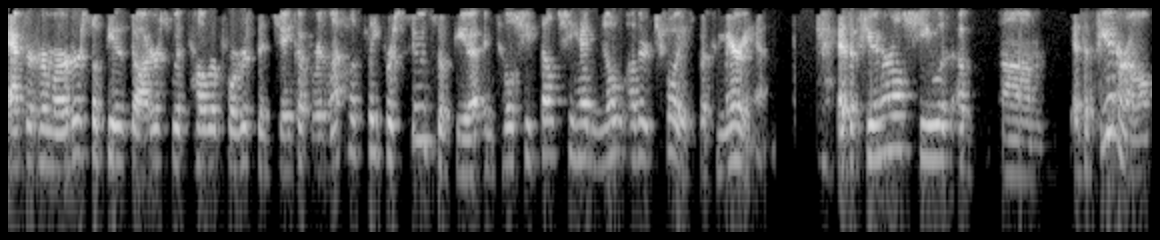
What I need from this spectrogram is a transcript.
After her murder, Sophia's daughters would tell reporters that Jacob relentlessly pursued Sophia until she felt she had no other choice but to marry him. At the funeral, she was a um, at the funeral,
